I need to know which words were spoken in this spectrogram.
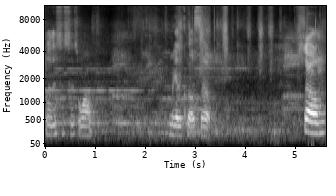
So this is his wife. Let me get a close up. So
